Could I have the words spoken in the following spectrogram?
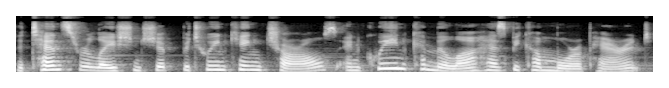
The tense relationship between King Charles and Queen Camilla has become more apparent,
